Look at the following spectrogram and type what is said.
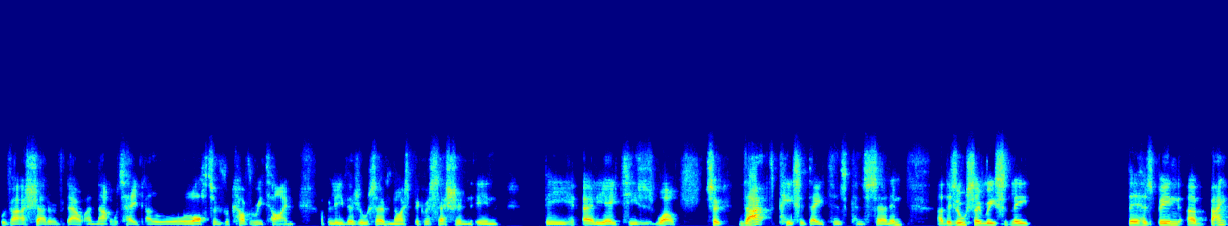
without a shadow of a doubt, and that will take a lot of recovery time. I believe there's also a nice big recession in the early 80s as well. So that piece of data is concerning. Uh, there's also recently there has been a bank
